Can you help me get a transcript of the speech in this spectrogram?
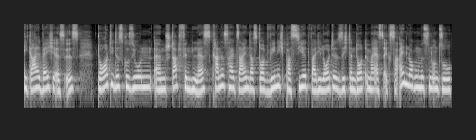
egal welche es ist, dort die Diskussion ähm, stattfinden lässt, kann es halt sein, dass dort wenig passiert, weil die Leute sich dann dort immer erst extra einloggen müssen und so.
